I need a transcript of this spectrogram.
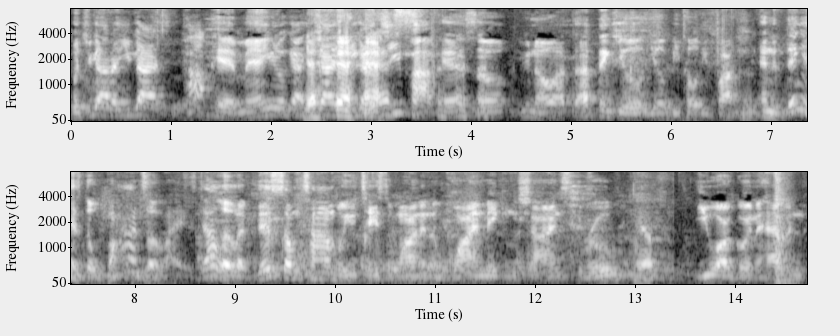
But you got a, you got pop head, man. You know, got you got you got Yes. G pop head. so you know, I, I think you'll you'll be totally fine. And the thing is, the wines are like stellar. Like there's sometimes when you taste the wine and the winemaking shines through. Yeah. You are going to have an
